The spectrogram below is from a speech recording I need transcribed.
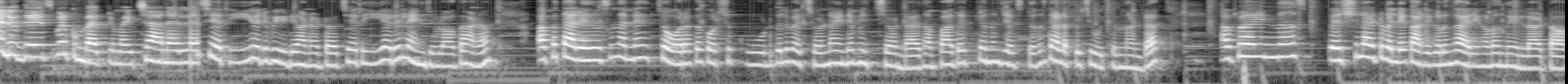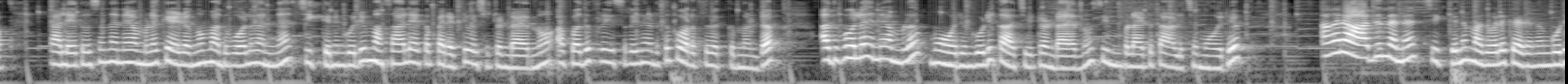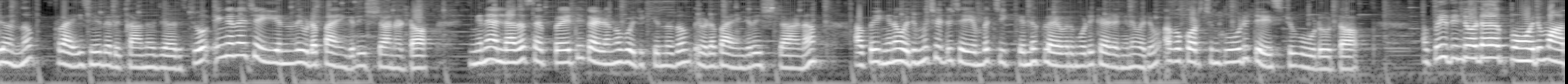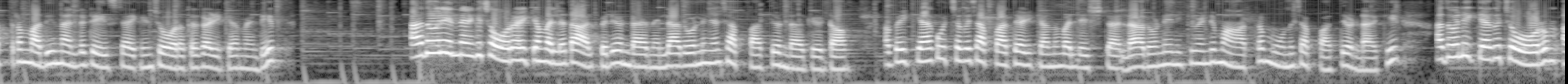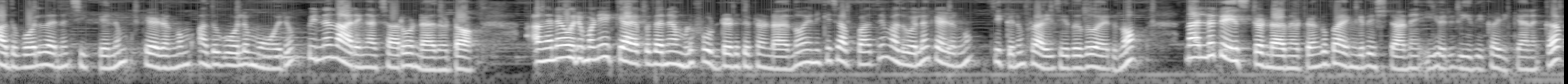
Hello guys welcome back to my channel ചെറിയൊരു video ആണ് കേട്ടോ. ചെറിയൊരു ലഞ്ച് വ്ളോഗാണ് അപ്പോൾ തലേ ദിവസം തന്നെ ചോറൊക്കെ കുറച്ച് കൂടുതൽ വെച്ചുകൊണ്ട് അതിന്റെ മിച്ചം ഉണ്ടായിരുന്നു. അപ്പോൾ അതൊക്കെ ഒന്ന് ജസ്റ്റ് ഒന്ന് തിളപ്പിച്ച് ഊറ്റുന്നുണ്ട്. അപ്പോൾ ഇന്ന് സ്പെഷ്യലായിട്ട് വലിയ കറികളും കാര്യങ്ങളും ഒന്നും ഇല്ല കേട്ടോ. തലേ ദിവസം തന്നെ നമ്മൾ കിഴങ്ങും അതുപോലെ തന്നെ ചിക്കനും കൂടി മസാലയൊക്കെ പുരട്ടി വെച്ചിട്ടുണ്ടായിരുന്നു. അപ്പോൾ അത് ഫ്രീസറിൽ നിന്ന് എടുത്ത് പുറത്ത് വെക്കുന്നുണ്ട്. അതുപോലെ തന്നെ നമ്മൾ മോരും കൂടി കാച്ചിട്ടുണ്ടായിരുന്നു. സിമ്പിളായിട്ട് താളിച്ച മോര്. അങ്ങനെ ആദ്യം തന്നെ ചിക്കനും അതുപോലെ കിഴങ്ങും കൂടി ഒന്ന് ഫ്രൈ ചെയ്തെടുക്കാമെന്ന് വിചാരിച്ചു. ഇങ്ങനെ ചെയ്യുന്നത് ഇവിടെ ഭയങ്കര ഇഷ്ടമാണ് കേട്ടോ. ഇങ്ങനെ അല്ലാതെ സെപ്പറേറ്റ് കിഴങ്ങ് പൊരിക്കുന്നതും ഇവിടെ ഭയങ്കര ഇഷ്ടമാണ് അപ്പോൾ ഇങ്ങനെ ഒരുമിച്ചിട്ട് ചെയ്യുമ്പോൾ ചിക്കന്റെ ഫ്ലേവറും കൂടി കിഴങ്ങിന് വരും. അപ്പോൾ കുറച്ചും കൂടി ടേസ്റ്റ് കൂടും കേട്ടോ. അപ്പോൾ ഇതിന്റെ കൂടെ മോര് മാത്രം മതി. നല്ല ടേസ്റ്റ് ആയിരിക്കും ചോറൊക്കെ കഴിക്കാൻ വേണ്ടി. അതുപോലെ ഇന്ന് എനിക്ക് ചോറ് കഴിക്കാൻ വലിയ താല്പര്യം ഉണ്ടായിരുന്നില്ല. അതുകൊണ്ട് ഞാൻ ചപ്പാത്തി ഉണ്ടാക്കി കേട്ടോ. അപ്പോൾ ഇക്കാക്ക് ഉച്ചയ്ക്ക് ചപ്പാത്തി കഴിക്കാനൊന്നും വലിയ ഇഷ്ടമല്ല. അതുകൊണ്ട് എനിക്ക് വേണ്ടി മാത്രം മൂന്ന് ചപ്പാത്തി ഉണ്ടാക്കി. അതുപോലെ ഇക്കാക്ക് ചോറും അതുപോലെ തന്നെ ചിക്കനും കിഴങ്ങും അതുപോലെ മോരും പിന്നെ നാരങ്ങാച്ചാറും ഉണ്ടായിരുന്നു കേട്ടോ. അങ്ങനെ ഒരു മണിയൊക്കെ ആയപ്പോൾ തന്നെ നമ്മൾ ഫുഡ് എടുത്തിട്ടുണ്ടായിരുന്നു. എനിക്ക് ചപ്പാത്തിയും അതുപോലെ കിഴങ്ങും ചിക്കനും ഫ്രൈ ചെയ്തതുമായിരുന്നു നല്ല ടേസ്റ്റ് ഉണ്ടായിരുന്നു കേട്ടോ. എനിക്ക് ഭയങ്കര ഇഷ്ടമാണ് ഈ ഒരു രീതി കഴിക്കാനൊക്കെ.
